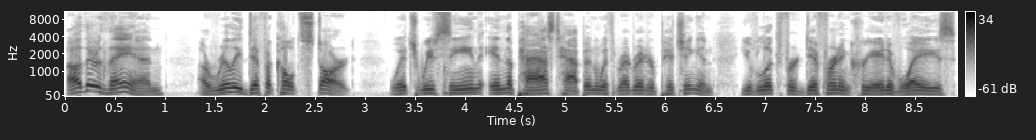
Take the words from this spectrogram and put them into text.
other than a really difficult start, which we've seen in the past happen with Red Raider pitching, and you've looked for different and creative ways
